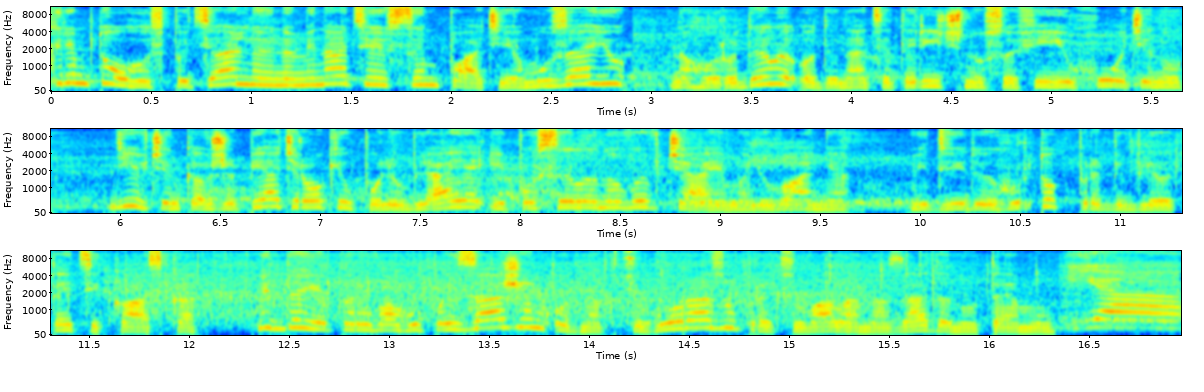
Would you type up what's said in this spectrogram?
Крім того, спеціальною номінацією Симпатія музею нагородили 11-річну Софію Хотіну. Дівчинка вже 5 років полюбляє і посилено вивчає малювання. Відвідує гурток при бібліотеці Казка. Віддає перевагу пейзажам, однак цього разу працювала на задану тему. Я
